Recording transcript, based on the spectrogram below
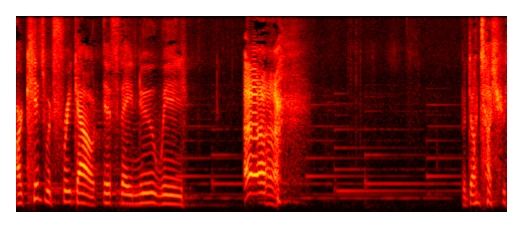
our kids would freak out if they knew we. Uh, but don't tell your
